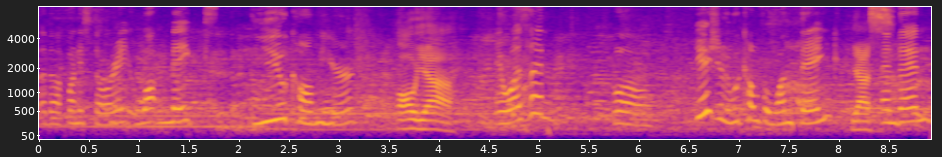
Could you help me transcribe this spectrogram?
the, the funny story? What makes you come here? Oh yeah. It wasn't. Well, usually we come for one thing. Yes. And then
